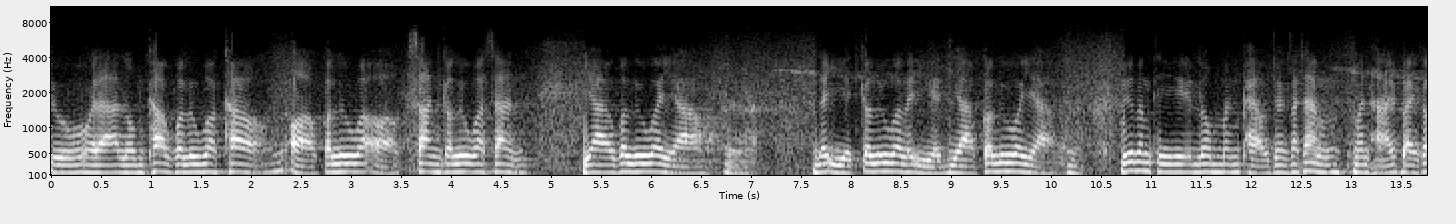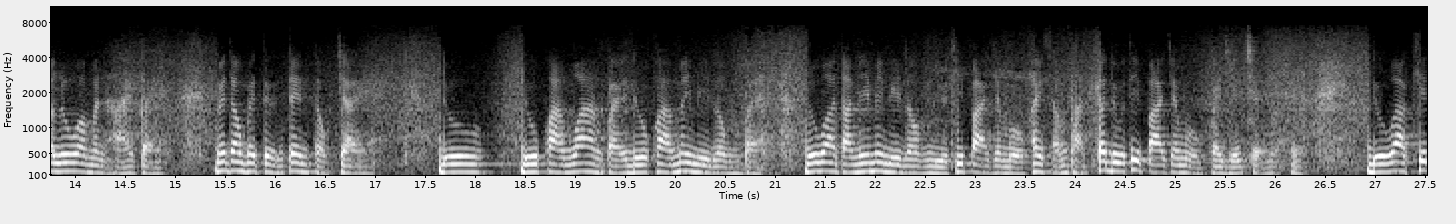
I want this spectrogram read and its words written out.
ดูเวลาลมเข้าก็รู้ว่าเข้า ออกก็รู้ว่าออก สั้นก็รู้ว่าสั้น ยาวก็รู้ว่ายาวละเอียดก็รู้ว่าละเอียดหยาบก็รู้ว่าหยาบหรือบางทีลมมันแผ่วจนกระทั่งมันหายไปก็รู้ว่ามันหายไป ไม่ต้องไปตื่นเต้นตกใจ ดูดูความว่างไป ดูความไม่มีลมไป รู้ว่าตอนนี้ไม่มีลมอยู่ที่ปลายจมูกให้สัมผัส ก็ดูที่ปลายจมูกไปเฉยๆดูว่าคิด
